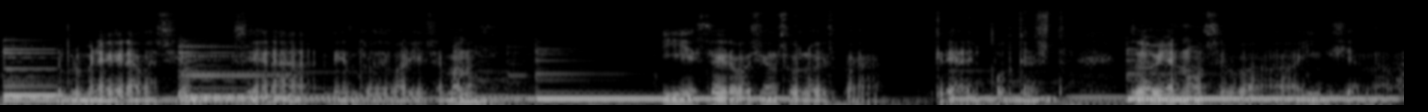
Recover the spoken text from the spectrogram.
la primera grabación se hará dentro de varias semanas. Y esta grabación solo es para crear el podcast. Todavía no se va a iniciar nada.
